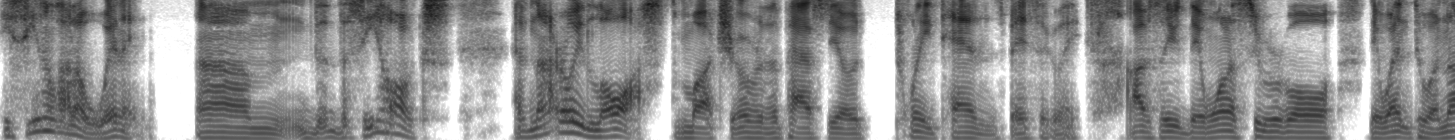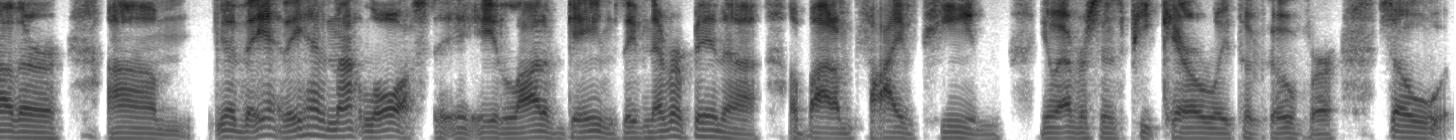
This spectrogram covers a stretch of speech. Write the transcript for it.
he's seen a lot of winning. Um, the, the Seahawks have not really lost much over the past, you know, 2010s basically. Obviously they won a super bowl they went to another. Um know they they have not lost a, a, lot of games. They've never been a, a bottom five team you know ever since pete carroll really took over. So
